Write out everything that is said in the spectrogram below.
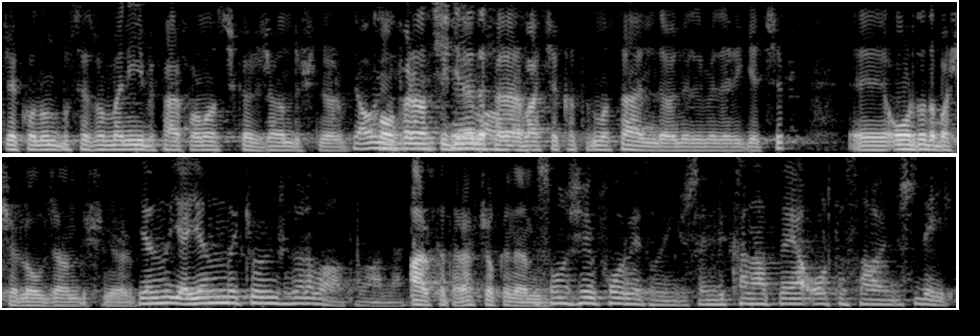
Ceko'nun bu sezon ben iyi bir performans çıkaracağını düşünüyorum. Ya Konferans ligine de. Fenerbahçe katılması halinde önerimeleri geçip e, orada da başarılı olacağını düşünüyorum. Yanı, ya yanındaki oyunculara bağlı tamamen. Arka taraf çok önemli. Sonuçta bir forvet oyuncusu. Hani bir kanat veya orta saha oyuncusu değil.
